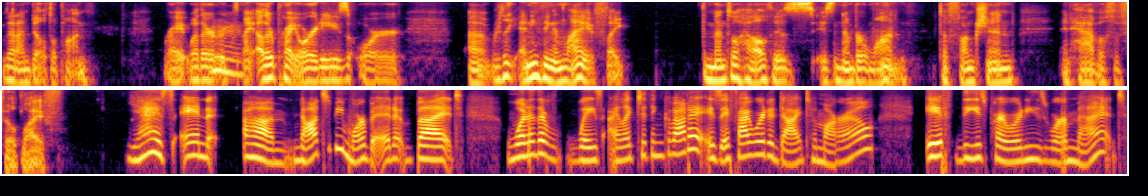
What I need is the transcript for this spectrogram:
that i'm built upon right? Whether mm. it's my other priorities or uh, really anything in life like the mental health is is number one to function and have a fulfilled life Yes. And um, not to be morbid, but one of the ways I like to think about it is if I were to die tomorrow, if these priorities were met,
